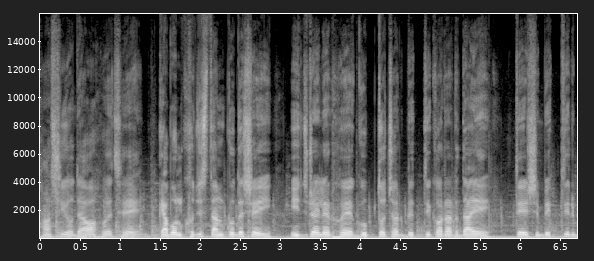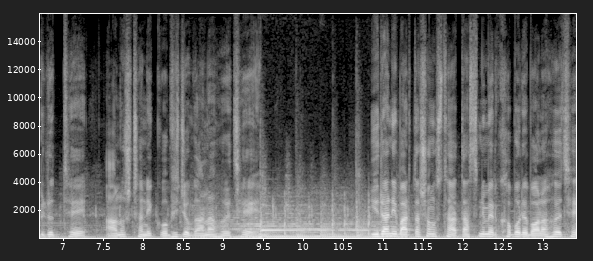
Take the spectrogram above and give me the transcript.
ফাঁসিও দেওয়া হয়েছে। কেবল খুজিস্তান প্রদেশেই ইসরায়েলের হয়ে গুপ্তচর বৃত্তি করার দায়ে তেইশ ব্যক্তির বিরুদ্ধে আনুষ্ঠানিক অভিযোগ আনা হয়েছে। ইরানি বার্তা সংস্থা তাসনিমের খবরে বলা হয়েছে,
